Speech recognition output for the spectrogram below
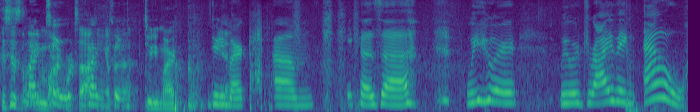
this is lame Mark two. we're talking Mark two. about. Duty Mark. Duty Yeah. Mark, um, because uh, we were we were driving. Ow!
